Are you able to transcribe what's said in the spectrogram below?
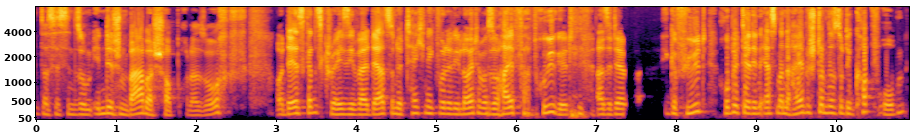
das ist in so einem indischen Barbershop oder so. Und der ist ganz crazy, weil der hat so eine Technik, wo der die Leute immer so halb verprügelt. Also der gefühlt rubbelt der den erstmal eine halbe Stunde so den Kopf oben,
